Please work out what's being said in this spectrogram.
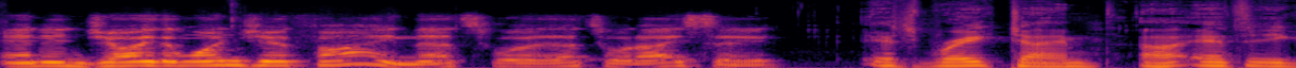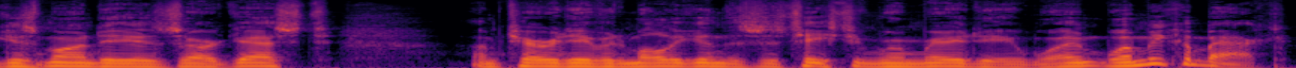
and enjoy the ones you find. That's what that's what I say. It's break time. Uh, Anthony Gismondi is our guest. I'm Terry David Mulligan. This is Tasting Room Radio. When, when we come back,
